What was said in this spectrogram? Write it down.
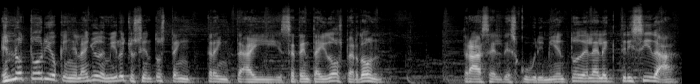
Es notorio que en el año de 1872, perdón, tras el descubrimiento de la electricidad,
